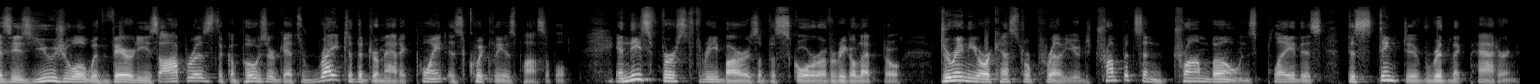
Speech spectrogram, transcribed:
As is usual with Verdi's operas, the composer gets right to the dramatic point as quickly as possible. In these first three bars of the score of Rigoletto, during the orchestral prelude, trumpets and trombones play this distinctive rhythmic pattern.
